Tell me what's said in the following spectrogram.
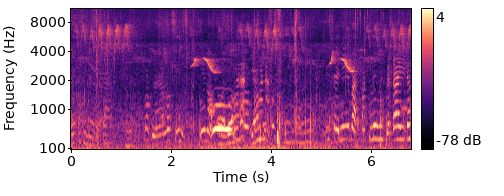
รถนะรถสินี่เนาะเดี๋ยวมันอะไม่ใช่นี่แบบพักหนึ่งก็ได้เด้อ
